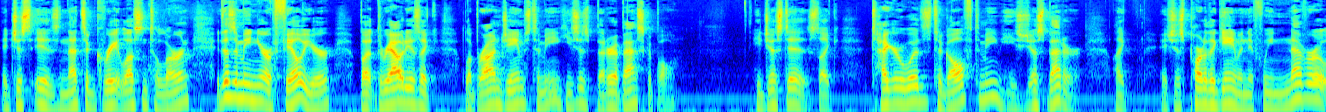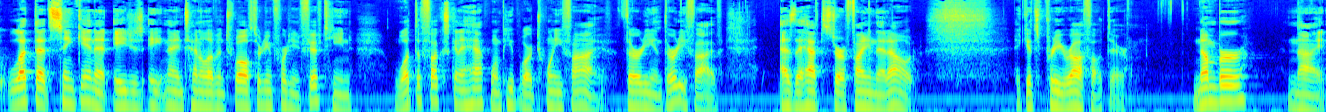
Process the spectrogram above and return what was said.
it just is. And that's a great lesson to learn. It doesn't mean you're a failure, but the reality is like LeBron James to me, he's just better at basketball. He just is. Like Tiger Woods to golf to me, he's just better. It's just part of the game. And if we never let that sink in at ages 8, 9, 10, 11, 12, 13, 14, 15, what the fuck's going to happen when people are 25, 30, and 35 as they have to start finding that out? It gets pretty rough out there. Number nine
